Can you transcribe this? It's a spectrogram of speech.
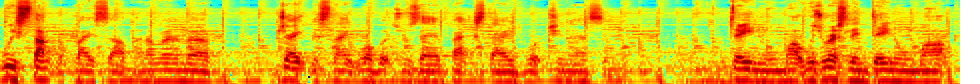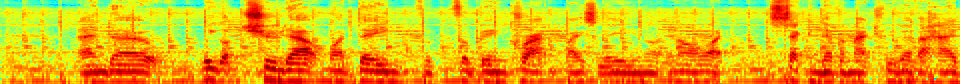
we stunk the place up. And I remember Jake the Snake Roberts was there backstage watching us, and Dean Allmark was wrestling Dean Allmark, and uh, we got chewed out by Dean for, for being crap, basically, you know, in our like second ever match we've ever had.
